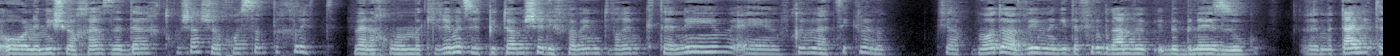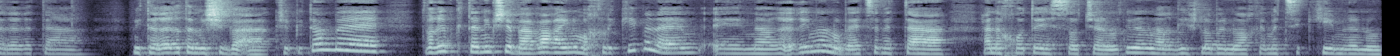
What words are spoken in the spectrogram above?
או למישהו אחר, זה דרך תחושה של חוסר תכלית. ואנחנו מכירים את זה פתאום שלפעמים דברים קטנים אה, הופכים להציק לנו. כשאנחנו מאוד אוהבים, נגיד אפילו גם בבני זוג, מתי מתערערת ה... מתערערת המשוואה, כשפתאום אה, דברים קטנים שבעבר היינו מחליקים עליהם, אה, מערערים לנו בעצם את הנחות היסוד שלנו, נותנים לנו להרגיש לא בנוח, הם מציקים לנו,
